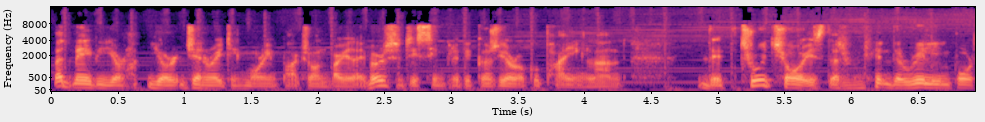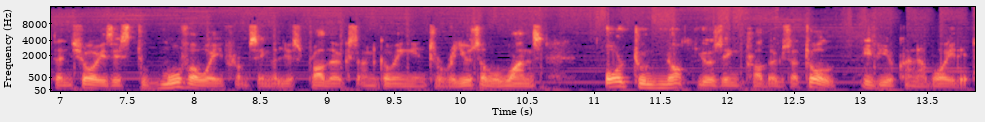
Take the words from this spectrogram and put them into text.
But maybe you're you're generating more impact on biodiversity simply because you're occupying land. The true choice, the, the really important choice, is to move away from single-use products and going into reusable ones, or to not using products at all if you can avoid it.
